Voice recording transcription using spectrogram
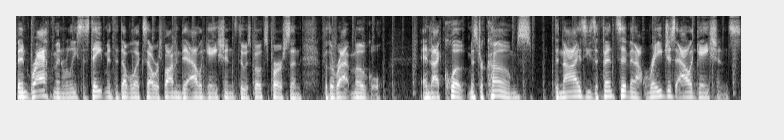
Ben Brafman, released a statement to Double XL responding to allegations through a spokesperson for the rap mogul. And I quote Mr. Combs denies these offensive and outrageous allegations.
